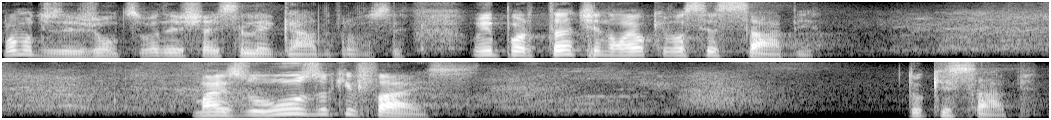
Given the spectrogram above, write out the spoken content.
Vamos dizer juntos, vou deixar esse legado para vocês. O importante não é o que você sabe, mas o uso que faz do que sabe.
